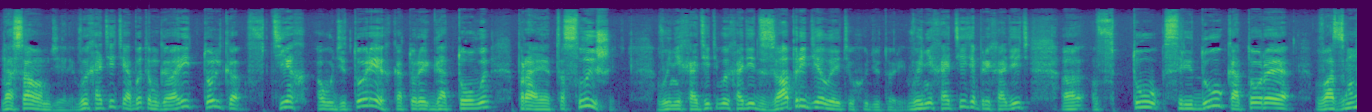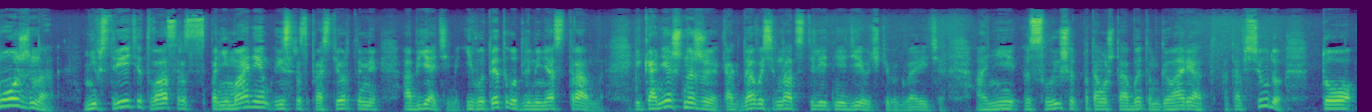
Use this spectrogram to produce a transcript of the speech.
На самом деле, вы хотите об этом говорить только в тех аудиториях, которые готовы про это слышать. Вы не хотите выходить за пределы этих аудиторий. Вы не хотите приходить э, в ту среду, которая, возможно, не встретит вас с пониманием и с распростертыми объятиями. И вот это вот для меня странно. И, конечно же, когда 18-летние девочки, вы говорите, они слышат, потому что об этом говорят отовсюду, то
